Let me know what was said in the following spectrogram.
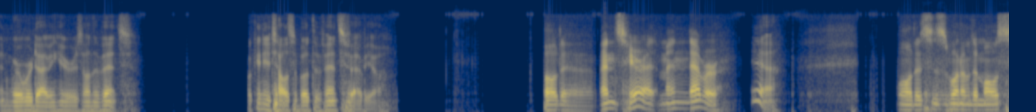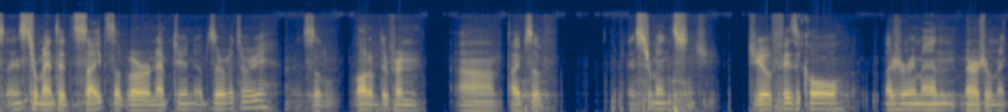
and where we're diving here is on the vents. What can you tell us about the vents, Fabio? Well, the vents here at Main Endeavour. Yeah. Well, this is one of the most instrumented sites of our Neptune Observatory. There's a lot of different um, types of instruments, ge- geophysical measurement, measurement,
